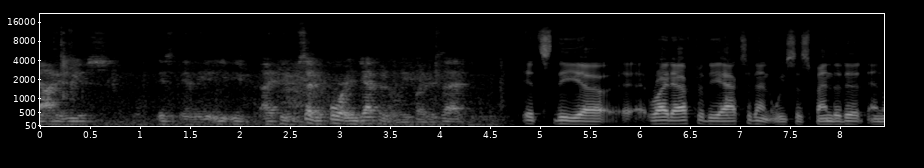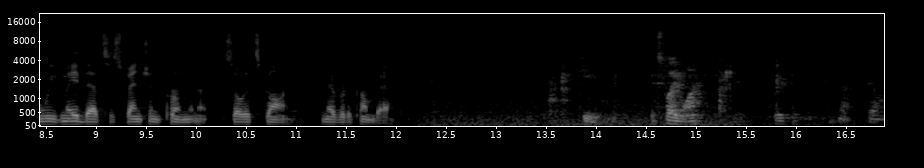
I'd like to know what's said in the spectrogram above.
not in use? Is, I, mean, you, you, I think you said before indefinitely, but is that? It's the, uh, right after the accident, we suspended it and we've made that suspension permanent, so it's gone, never to come back. Can you explain why? No, don't.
